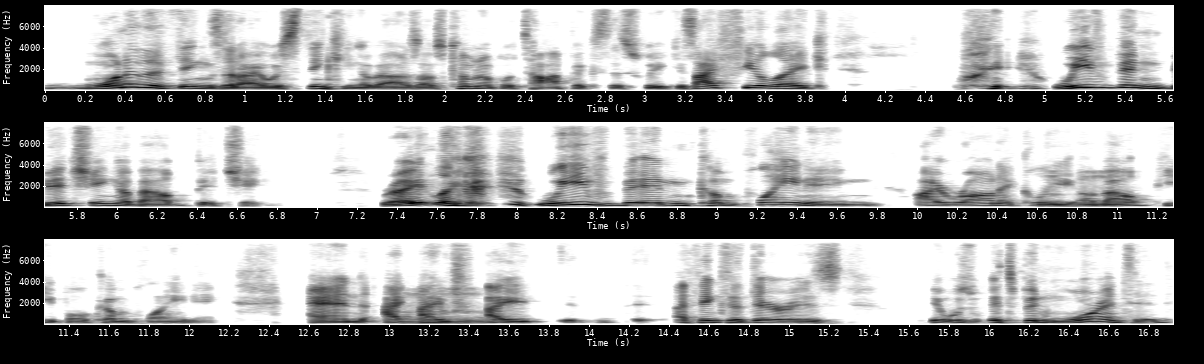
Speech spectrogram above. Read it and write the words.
one of the things that I was thinking about as I was coming up with topics this week is I feel like we've been bitching about bitching, right? Like we've been complaining, ironically, Mhm. about people complaining, and I Mhm. I've, I I think that there is it was it's been warranted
